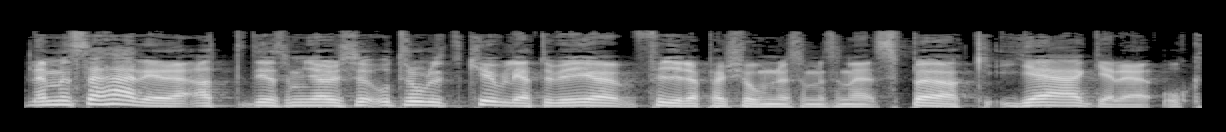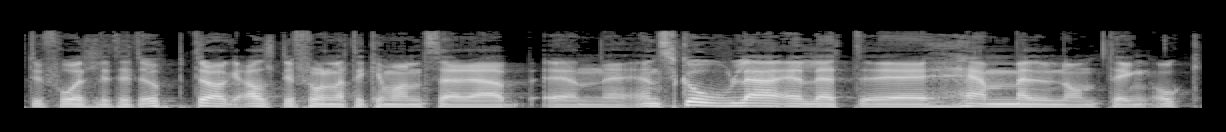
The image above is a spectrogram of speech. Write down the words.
Nej men så här är det, att det som gör det så otroligt kul är att du är fyra personer som är sådana här spökjägare och du får ett litet uppdrag, alltifrån att det kan vara en, så här, eh, en, en skola eller ett eh, hem eller någonting. Och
